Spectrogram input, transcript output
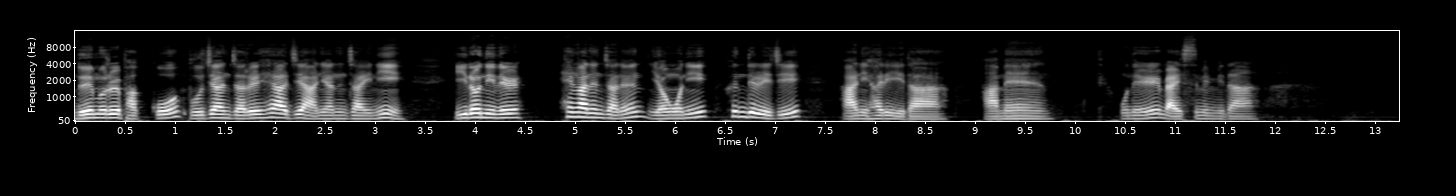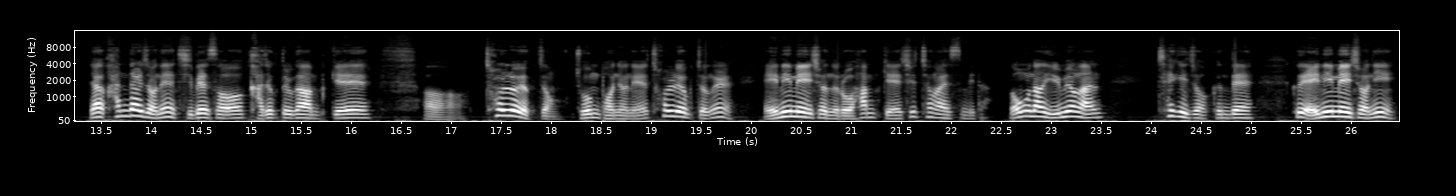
뇌물을 받고 무지한 자를 해하지 아니하는 자이니 이런 일을 행하는 자는 영원히 흔들리지 아니하리이다. 아멘. 오늘 말씀입니다. 약 한 달 전에 집에서 가족들과 함께 어, 철로역정, 존 버니언의 철로역정을 애니메이션으로 함께 시청하였습니다. 너무나 유명한 책이죠. 근데 그 애니메이션이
